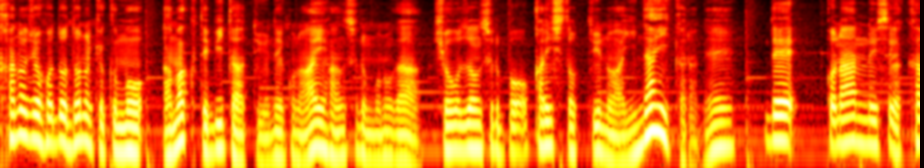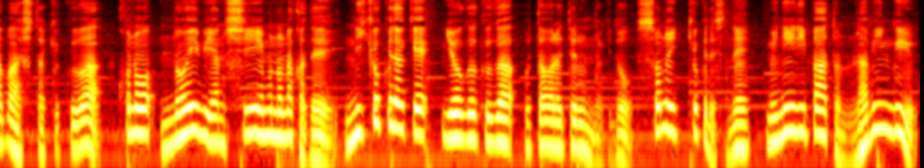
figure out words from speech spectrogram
彼女ほどどの曲も甘くてビターというね、この相反するものが共存するボーカリストっていうのはいないからね。で、このアン・ルイスがカバーした曲は、このノエビアの CM の中で2曲だけ洋楽が歌われてるんだけど、その1曲ですね。ミニー・リパートンの Lovin' You。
